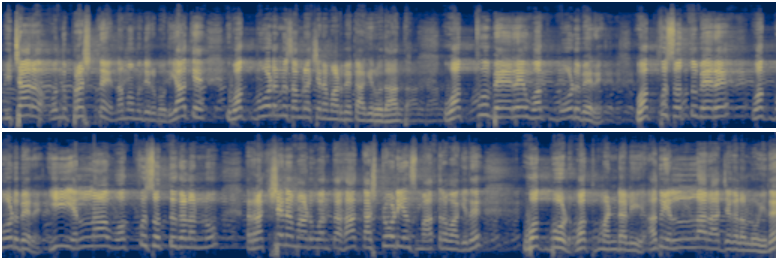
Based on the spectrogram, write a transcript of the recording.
ವಿಚಾರ, ಒಂದು ಪ್ರಶ್ನೆ ನಮ್ಮ ಮುಂದಿರಬಹುದು ಯಾಕೆ? ವಕ್ ಬೋರ್ಡನ್ನು ಸಂರಕ್ಷಣೆ ಮಾಡಬೇಕಾಗಿರುವುದಾ ಅಂತ. ವಕ್ಫು ಬೇರೆ, ವಕ್ ಬೋರ್ಡ್ ಬೇರೆ. ವಕ್ಫು ಸೊತ್ತು ಬೇರೆ, ವಕ್ ಬೋರ್ಡ್ ಬೇರೆ. ಈ ಎಲ್ಲ ವಕ್ಫು ಸೊತ್ತುಗಳನ್ನು ರಕ್ಷಣೆ ಮಾಡುವಂತಹ ಕಸ್ಟೋಡಿಯನ್ಸ್ ಮಾತ್ರವಾಗಿದೆ. ವಕ್ ಬೋರ್ಡ್, ವಕ್ ಮಂಡಳಿ, ಅದು ಎಲ್ಲ ರಾಜ್ಯಗಳಲ್ಲೂ ಇದೆ.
